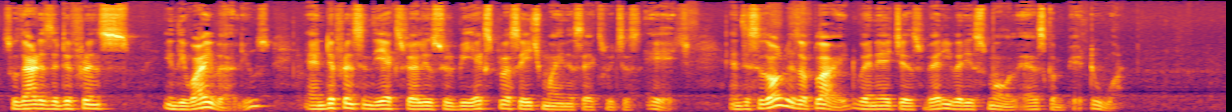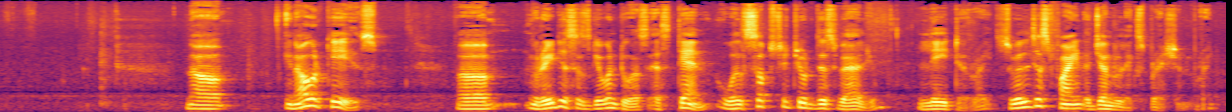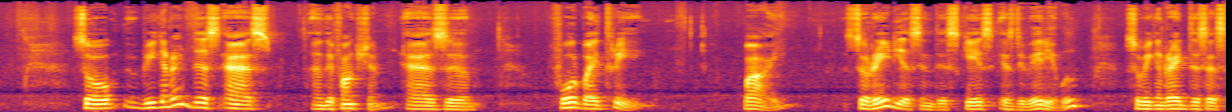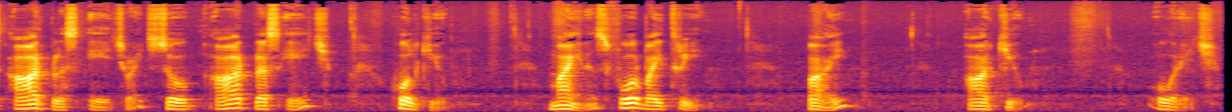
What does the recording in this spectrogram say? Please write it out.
So that is the difference in the y values and difference in the x values will be x plus h minus x which is h. And this is always applied when h is very very small as compared to 1. Now in our case uh, radius is given to us as 10 we'll substitute this value later right? So we'll just find a general expression right? So we can write this as uh, the function as uh, 4 by 3 pi so radius in this case is the variable. So we can write this as r plus h, right? So r plus h whole cube minus 4 by 3 pi r cube over h.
